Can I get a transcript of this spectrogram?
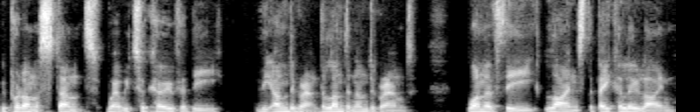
we put on a stunt where we took over the the underground, the London Underground, one of the lines, the Bakerloo line.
